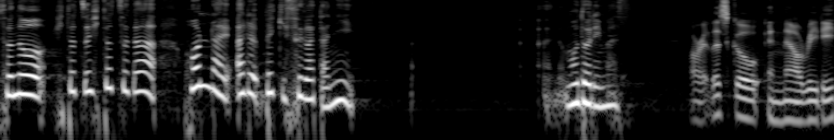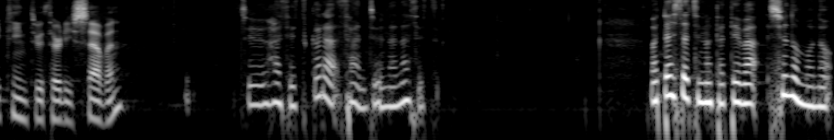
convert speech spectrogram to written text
その一つ一つが本来あるべき姿にあの戻ります All right, let's go and now read 18 through 37. 18節から37節私たちの盾は主のもの。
